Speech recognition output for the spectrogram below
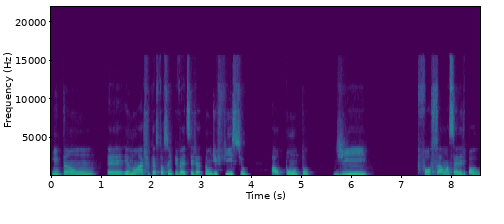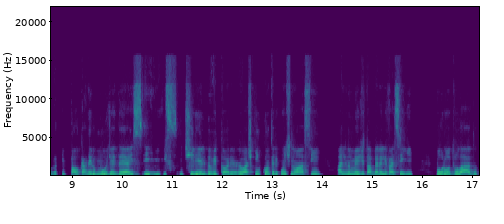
Então, é, eu não acho que a situação em Pivete seja tão difícil ao ponto de forçar uma saída de Paulo, que Paulo Carneiro mude a ideia e, e, e, tire ele do Vitória. Eu acho que enquanto ele continuar assim, ali no meio de tabela, ele vai seguir. Por outro lado,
